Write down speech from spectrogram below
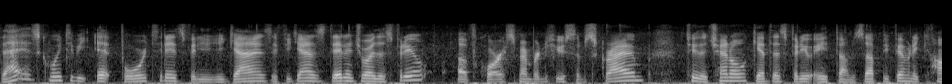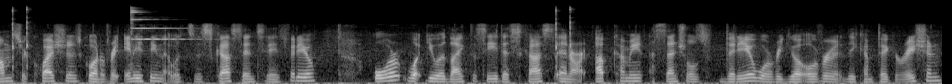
that is going to be it for today's video, you guys. If you guys did enjoy this video, of course, remember to subscribe to the channel, give this video a thumbs up. If you have any comments or questions going over anything that was discussed in today's video, or what you would like to see discussed in our upcoming Essentials video where we go over the configuration,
